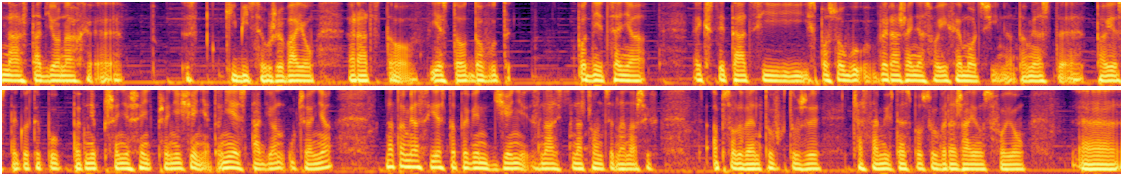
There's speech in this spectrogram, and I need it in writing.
na stadionach e, kibice używają rac, to jest to dowód podniecenia ekscytacji i sposobu wyrażenia swoich emocji. Natomiast e, to jest tego typu pewnie przeniesienie. To nie jest stadion, uczelnia, natomiast jest to pewien dzień znaczący dla naszych absolwentów, którzy czasami w ten sposób wyrażają swoją e,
